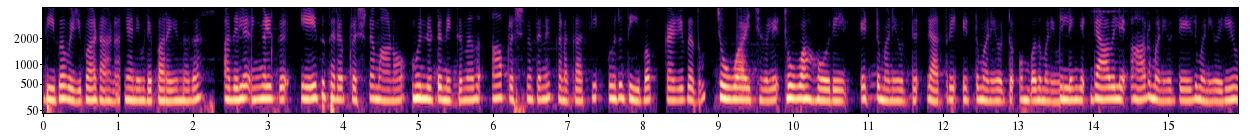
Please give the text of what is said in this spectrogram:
ദീപ വഴിപാടാണ് ഞാനിവിടെ പറയുന്നത്. അതിൽ നിങ്ങൾക്ക് ഏതു തരം പ്രശ്നമാണോ മുന്നിട്ട് നിൽക്കുന്നത് ആ പ്രശ്നത്തിന് കണക്കാക്കി ഒരു ദീപം കഴിവതും ചൊവ്വാഴ്ചകളിൽ ചൊവ്വാഹോരയിൽ എട്ട് മണി തൊട്ട് രാത്രി എട്ട് മണി തൊട്ട് ഒമ്പത് മണി ഇല്ലെങ്കിൽ രാവിലെ ആറ് മണി തൊട്ട് ഏഴ് മണി വരെയോ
